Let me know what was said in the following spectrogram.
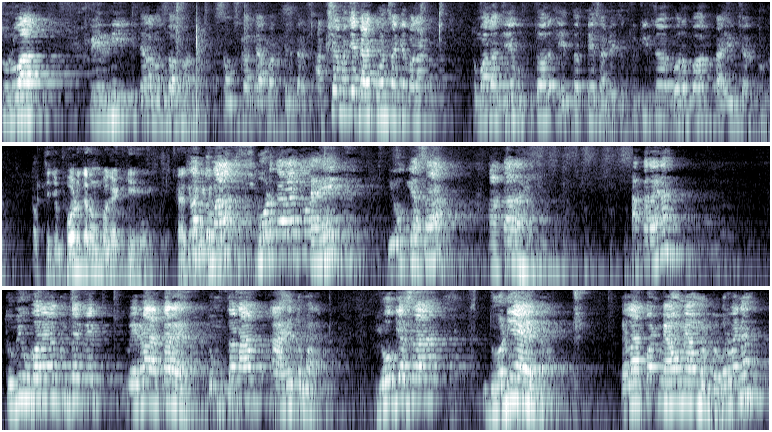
सुरुवात पेरणी त्याला म्हणतो आपण संस्कार त्या पद्धतीने करायचे. अक्षर म्हणजे काय? कोण सांगेल मला? तुम्हाला जे उत्तर येतं ते सांगायचं. चुकीचं बरोबर काही विचार करू त्याची फोड करून बघा की तुम्हाला फोड करा किंवा आहे योग्य असा आकार आहे. आकार आहे ना? तुम्ही उभा राहिला तुमचा एक वेग- वेगळा आकार आहे. तुमचं नाव आहे तुम्हाला. योग्य असा ध्वनी आहे त्याला. त्याला आपण म्याव म्याव म्हणतो. बरोबर आहे ना?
